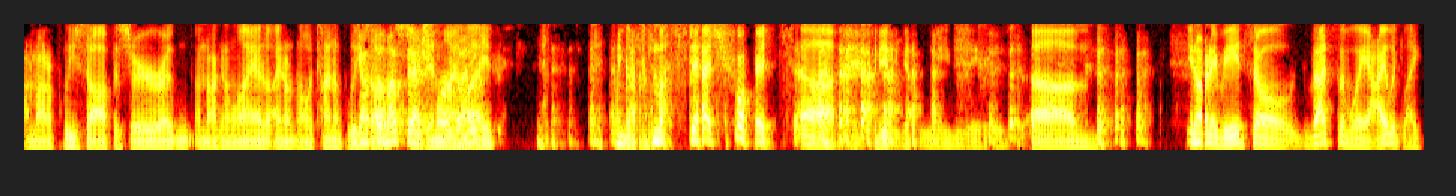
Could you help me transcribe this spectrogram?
I'm not a police officer. I'm, I'm not gonna lie. I, I, don't know a ton of police you got the mustache in for my it, life. I got the mustache for it. Uh, I need to get the aviators. Um, you know what I mean? So that's the way I would like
